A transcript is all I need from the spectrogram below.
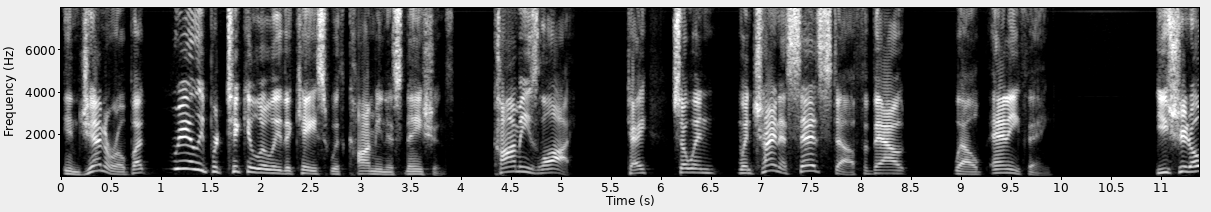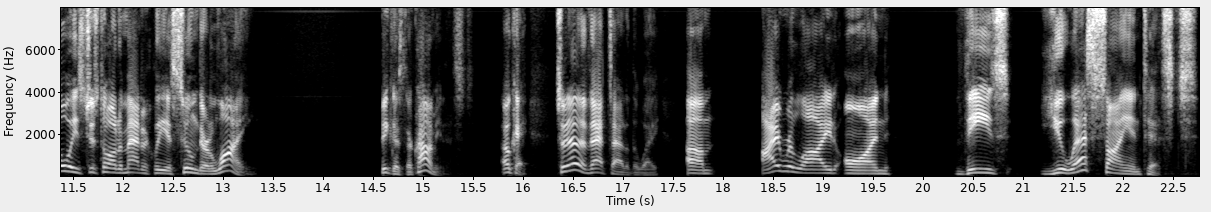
in general, but really particularly the case with communist nations. Commies lie. Okay. So when, when China says stuff about, well, anything, you should always just automatically assume they're lying because they're communists. Okay. So now that that's out of the way, um, I relied on these U.S. scientists.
